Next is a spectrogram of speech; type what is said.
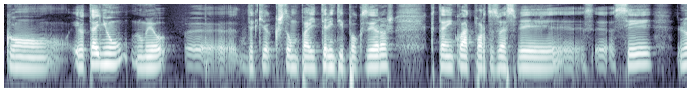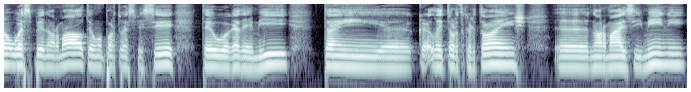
com eu tenho um no meu. Uh, daquele que custou-me para aí 30 e poucos euros que tem quatro portas USB-C não USB normal, tem uma porta USB-C tem o HDMI tem eh, leitor de cartões eh, normais e mini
